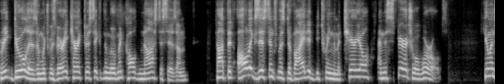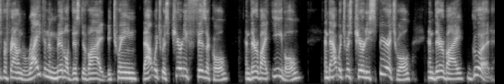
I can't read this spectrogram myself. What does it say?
Greek dualism, which was very characteristic of the movement called Gnosticism, taught that all existence was divided between the material and the spiritual worlds. Humans were found right in the middle of this divide between that which was purely physical and thereby evil, and that which was purely spiritual and thereby good.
